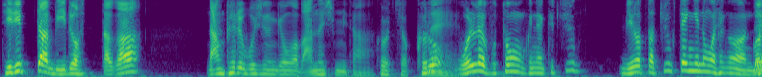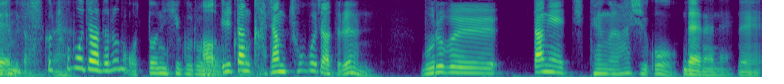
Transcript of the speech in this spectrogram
디립다 밀었다가 낭패를 보시는 경우가 많으십니다. 그렇죠. 그럼 네. 원래 보통은 그냥 이렇게 쭉 밀었다 쭉 당기는 거 생각하는데 맞습니다. 그 네. 초보자들은 어떤 식으로 어, 일단 그- 가장 초보자들은 무릎을 땅에 지탱을 하시고 네네네. 네,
